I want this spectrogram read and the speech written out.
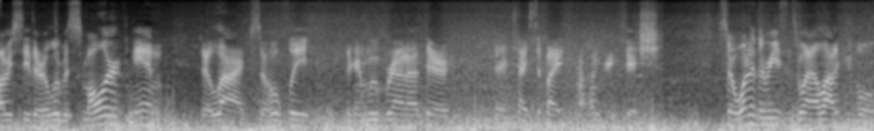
obviously they're a little bit smaller and they're live. So hopefully they're gonna move around out there and entice a bite from a hungry fish. So one of the reasons why a lot of people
